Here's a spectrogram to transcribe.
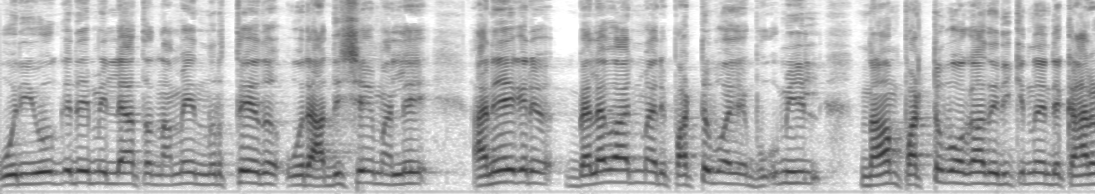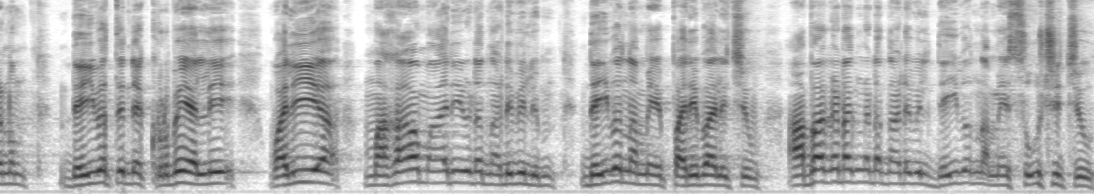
ഒരു യോഗ്യതയുമില്ലാത്ത നമ്മെ നിർത്തിയത് ഒരു അതിശയമല്ലേ? അനേകർ ബലവാന്മാർ പട്ടുപോയ ഭൂമിയിൽ നാം പട്ടുപോകാതിരിക്കുന്നതിന്റെ കാരണം ദൈവത്തിന്റെ കൃപയല്ലേ? വലിയ മഹാമാരിയുടെ നടുവിലും ദൈവം നമ്മെ പരിപാലിച്ചു. അപകടങ്ങളുടെ നടുവിൽ ദൈവം നമ്മെ സൂക്ഷിച്ചു.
